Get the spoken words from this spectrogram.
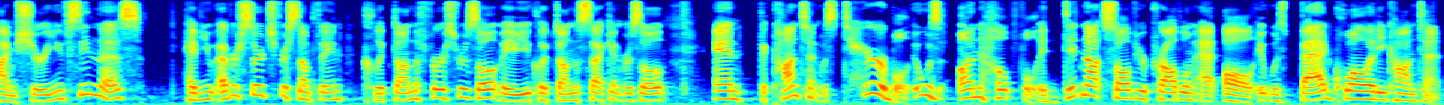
I'm sure you've seen this. Have you ever searched for something, clicked on the first result, maybe you clicked on the second result, and the content was terrible? It was unhelpful. It did not solve your problem at all. It was bad quality content.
